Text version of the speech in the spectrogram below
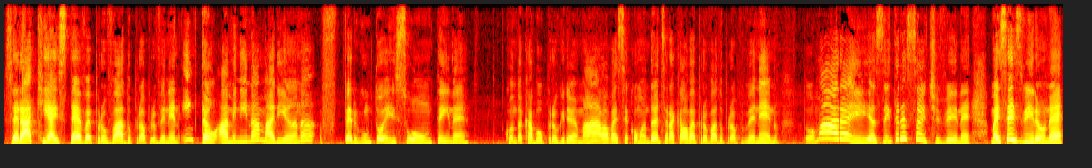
será que a Esté vai provar do próprio veneno? Então, a menina Mariana perguntou isso ontem, né? Quando acabou o programa, ah, ela vai ser comandante, será que ela vai provar do próprio veneno? Tomara aí, ia ser interessante ver, né? Mas vocês viram, né?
